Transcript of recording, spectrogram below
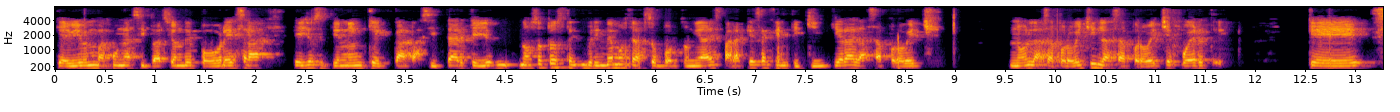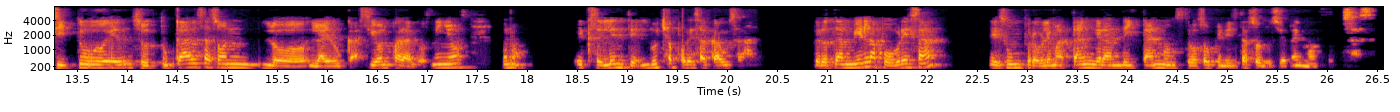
que viven bajo una situación de pobreza, ellos se tienen que capacitar, que nosotros brindemos las oportunidades para que esa gente, quien quiera, las aproveche, ¿no? Las aproveche y las aproveche fuerte que si tu causa son la educación para los niños, bueno, excelente, lucha por esa causa. Pero también la pobreza es un problema tan grande y tan monstruoso que necesita soluciones monstruosas.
